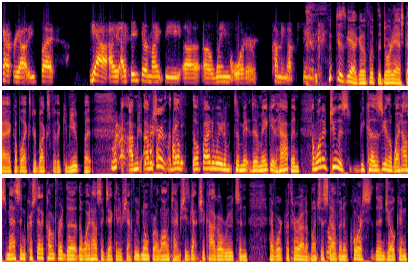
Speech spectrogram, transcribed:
Capriotti's. But yeah, I, I think there might be a, a wing order coming up soon. Just yeah, gonna flip the DoorDash guy a couple extra bucks for the commute, but I'm I'm sure they'll they'll find a way to to to make it happen. I wanted to is because you know the White House mess and Cristeta Comerford, the the White House executive chef, we've known for a long time. She's got Chicago roots and have worked with her on a bunch of stuff. Right. And of course, then Joe can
